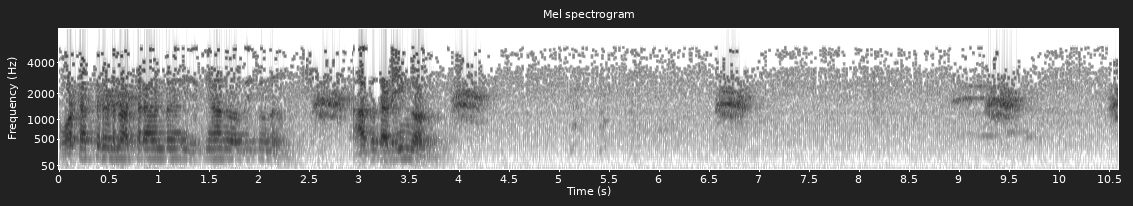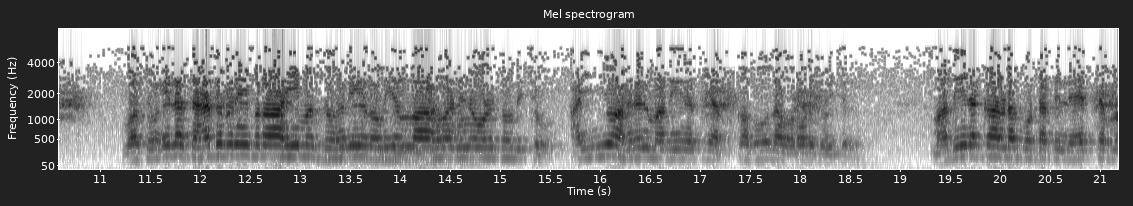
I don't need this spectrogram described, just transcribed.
ഓട്ടത്തിലിടുന്ന അത്ര കണ്ട് ഇതിഹാസം വർദ്ധിച്ചു എന്നാണ്. ആക്ക് തടിയും കാണും. വസുഹില സഅദ്ബിൻ ഇബ്രാഹിം സുഹരി റളിയല്ലാഹു അൻഹുവിനോട് ചോദിച്ചു അയ്യോ അഹ്ലൽ മദീനത്തി അഫ്കഹൂന്ന് അവരോട് ചോദിച്ചത്. മദീനക്കാരുടെ കൂട്ടത്തിൽ ഏറ്റവും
